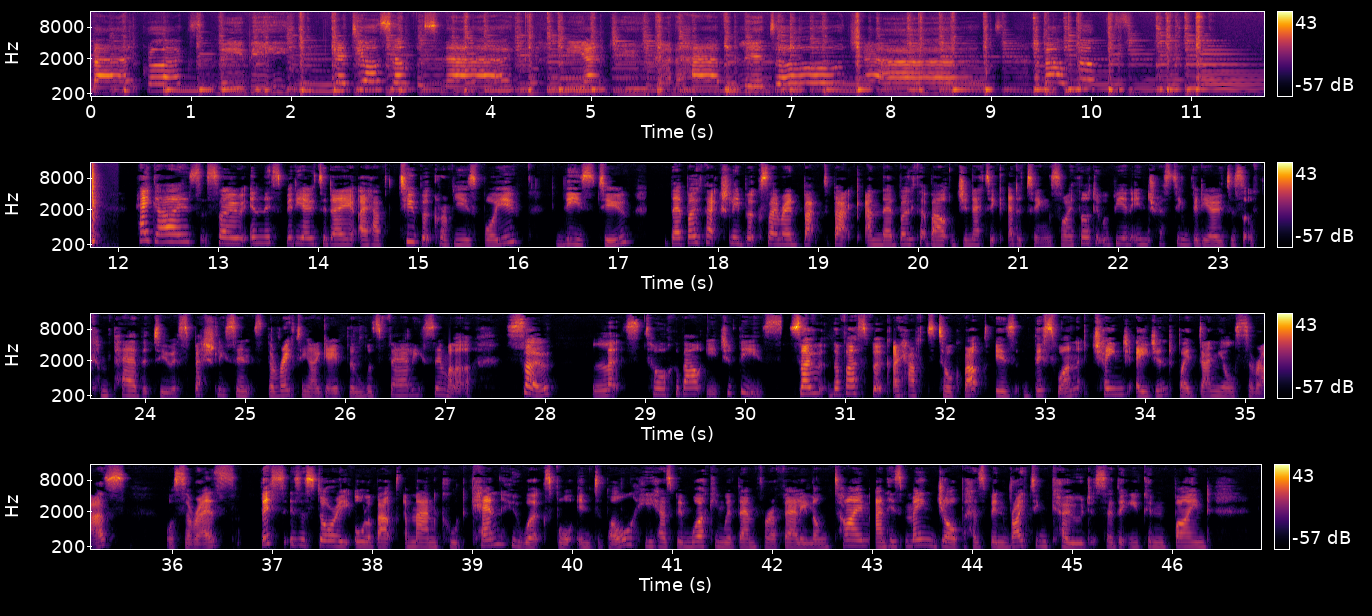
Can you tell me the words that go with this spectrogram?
back, relax, maybe get yourself a snack. Me and you gonna have a little chat about books. Hey guys, so in this video today I have two book reviews for you. These two. They're both actually books I read back to back and they're both about genetic editing, so I thought it would be an interesting video to sort of compare the two, especially since the rating I gave them was fairly similar. So let's talk about each of these. So the first book I have to talk about is this one, Change Agent by Daniel Saraz, or Serez. This is a story all about a man called Ken who works for Interpol. He has been working with them for a fairly long time and his main job has been writing code so that you can find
